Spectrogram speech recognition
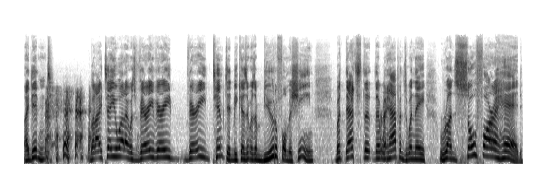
I didn't. but I tell you what, I was very, very, very tempted because it was a beautiful machine. But that's the, the what happens when they run so far ahead.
